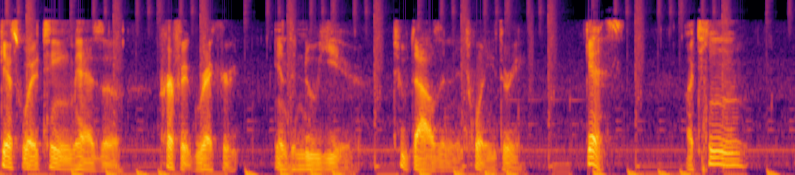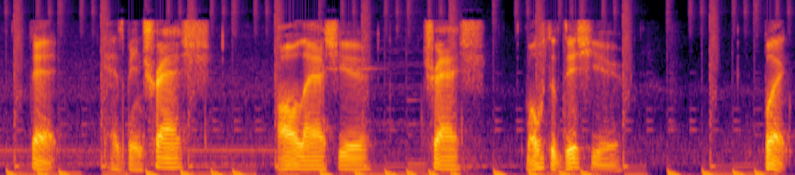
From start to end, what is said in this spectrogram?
Guess what team has a perfect record in the new year, 2023? Guess. A team that has been trash all last year, trash most of this year, but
